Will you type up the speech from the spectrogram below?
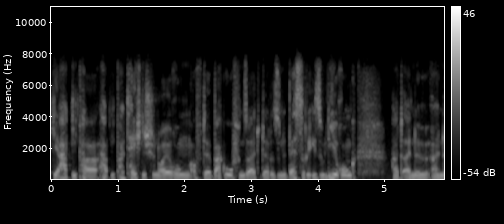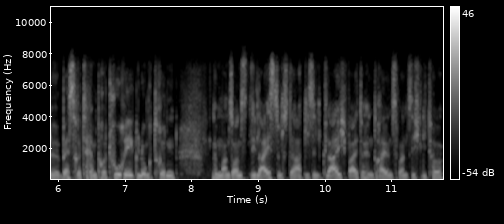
ja, hat ein, paar, hat ein paar technische Neuerungen auf der Backofenseite. Der hat also eine bessere Isolierung, hat eine, eine bessere Temperaturregelung drin. Ähm, ansonsten die Leistungsdaten sind gleich, weiterhin 23 Liter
